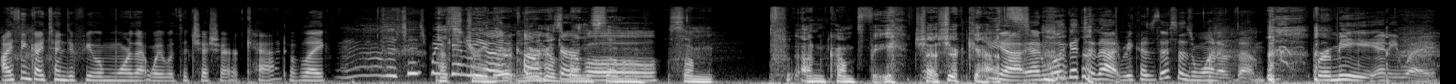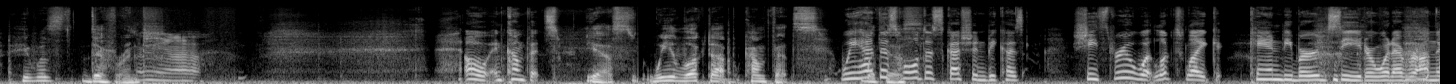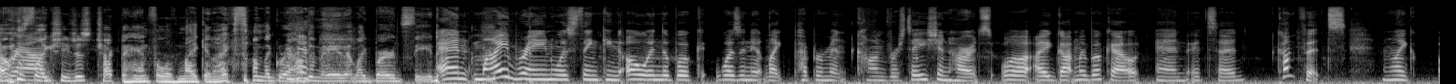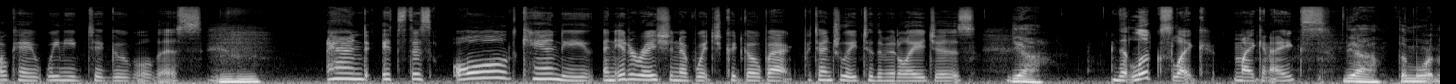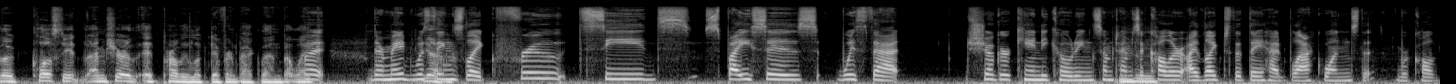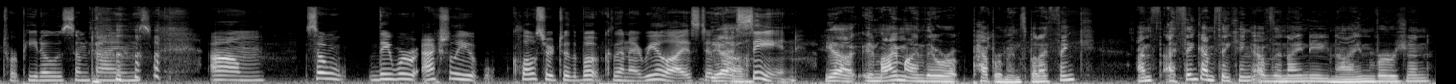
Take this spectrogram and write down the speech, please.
I think I tend to feel more that way with the Cheshire Cat. Of like, mm, this is making That's true. me There, there has been uncomfortable. some some uncomfy Cheshire cats. Yeah, and we'll get to that because this is one of them, for me anyway. he was different. Yeah. Oh, and comfits. Yes, we looked up comfits. We had this, this. whole discussion because she threw what looked like candy bird seed or whatever on the I was ground. like, she just chucked a handful of Mike and Ike's on the ground and made it like bird seed. and my brain was thinking, oh, in the book, wasn't it like peppermint conversation hearts? Well, I got my book out and it said comfits. I'm like, okay, we need to Google this. hmm And it's this old candy, an iteration of which could go back potentially to the Middle Ages, Yeah. that looks like Mike and Ike's, Yeah. The more, the closer, I'm sure it probably looked different back then, but like, but they're made with Yeah. things like fruit, seeds, spices, with that sugar candy coating, sometimes Mhm. a color. I liked that they had black ones that were called torpedoes sometimes. um, so they were actually closer to the book than I realized in Yeah. this scene. Yeah, in my mind they were peppermints, but I think I'm I think I'm thinking of the 99 version,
